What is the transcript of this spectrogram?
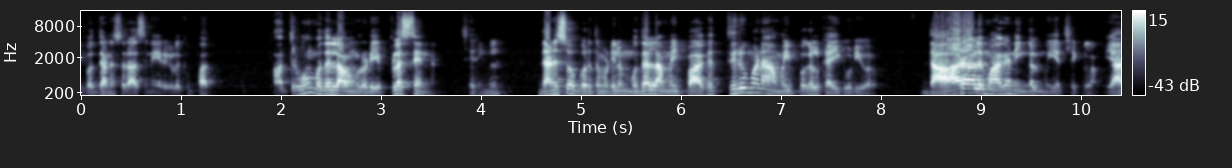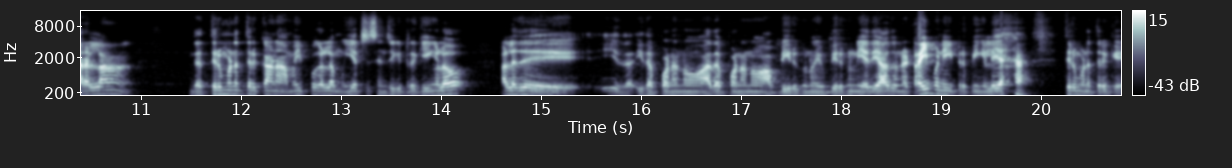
இப்போ தனுசு ராசினியர்களுக்கு பா பார்த்துருவோம். முதல்ல அவங்களுடைய ப்ளஸ் என்ன? சரிங்களா? தனுசுவை பொறுத்த மட்டும் முதல் அமைப்பாக திருமண அமைப்புகள் கைகூடி வரும். தாராளமாக நீங்கள் முயற்சிக்கலாம். யாரெல்லாம் இந்த திருமணத்திற்கான அமைப்புகளில் முயற்சி செஞ்சுக்கிட்டு இருக்கீங்களோ அல்லது இதை இதை பண்ணணும் அதை பண்ணணும் அப்படி இருக்கணும் இப்படி இருக்கணும் எதையாவது ஒன்று ட்ரை பண்ணிக்கிட்டு இருப்பீங்க இல்லையா? திருமணத்திற்கு.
